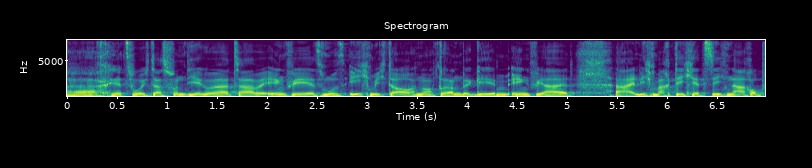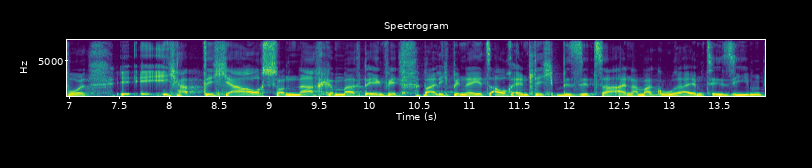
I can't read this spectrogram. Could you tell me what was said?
Ach, jetzt wo ich das von dir gehört habe, irgendwie, jetzt muss ich mich da auch noch dran begeben. Irgendwie halt, nein, ich mach dich jetzt nicht nach, obwohl ich, ich habe dich ja auch schon nachgemacht irgendwie, weil ich bin ja jetzt auch endlich Besitzer einer Magura MT7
